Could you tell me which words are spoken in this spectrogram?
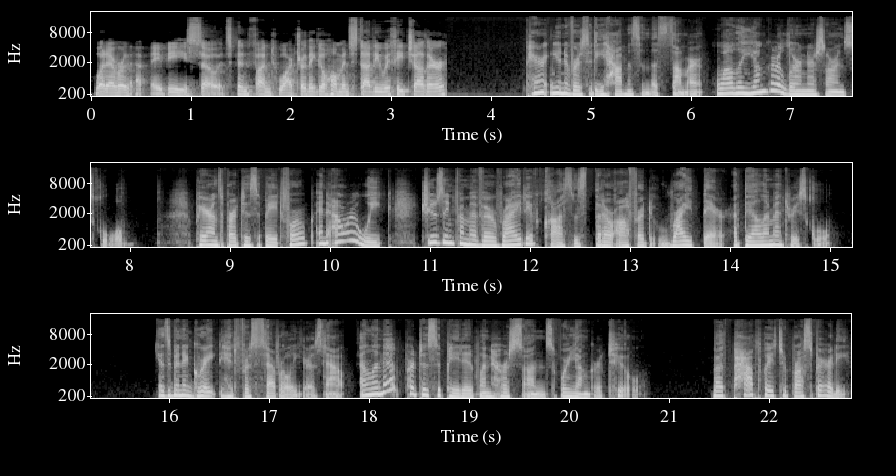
whatever that may be. So it's been fun to watch. Or they go home and study with each other. Parent University happens in the summer while the younger learners are in school. Parents participate for an hour a week, choosing from a variety of classes that are offered right there at the elementary school. It's been a great hit for several years now, and Lynette participated when her sons were younger too. But Pathways to Prosperity,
